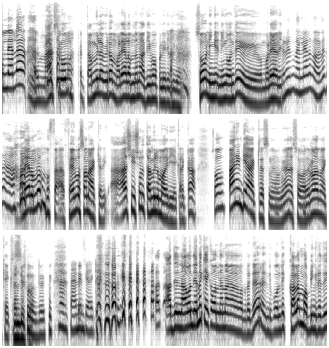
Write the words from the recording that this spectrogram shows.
இல்லன்னா மேக்ஸிமம் தமிழை விட மலையாளம் தானே அதிகமா பண்ணிருக்கீங்க. சோ நீங்க நீங்க வந்து மலையாளி மலையாளம் அவ்வளவுதான். மலையாளம்ல ரொம்ப ஃபேமஸான ஆக்டர் ஆஸ் யூஸ்வல் தமிழ் மாதிரியே கரெக்டா ஸோ பேன் இண்டியா ஆக்ட்ரஸ் அவங்க. ஸோ அதனால நான் நான் Pan India actor. அது நான் வந்து என்ன கேட்க வந்தேன்னா பிரதர் இப்போ வந்து களம் அப்படிங்கிறது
